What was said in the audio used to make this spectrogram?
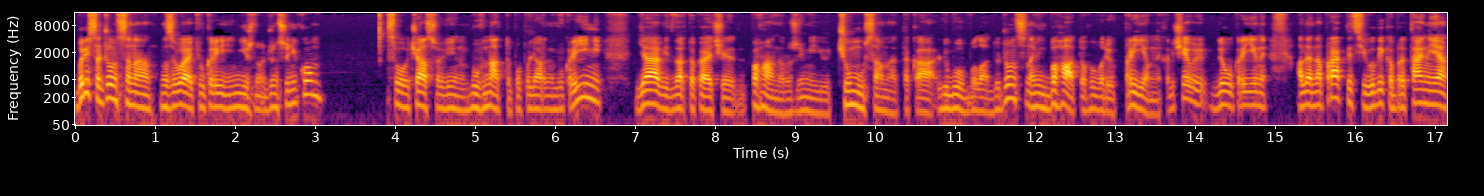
Бориса Джонсона називають в Україні ніжно Джонсоніком. Свого часу він був надто популярним в Україні. Я, відверто кажучи, погано розумію, чому саме така любов була до Джонсона. Він багато говорив приємних речей для України, але на практиці Велика Британія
